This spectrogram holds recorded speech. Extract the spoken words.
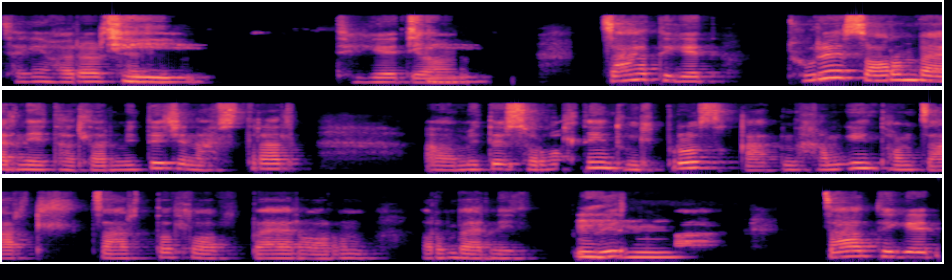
цагийн 20-оор тэгээд явна. За тэгээд түрээс орон байрны талаар мэдээж энэ Австралид мэдээж сургалтын төлбөрөөс гадна хамгийн том зардал зардал бол байр орон орон байрны түрээс за тэгээд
